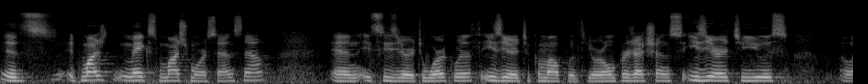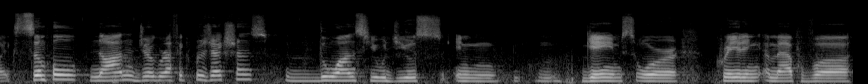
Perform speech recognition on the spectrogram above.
it's it much makes much more sense now, and it's easier to work with, easier to come up with your own projections, easier to use like simple non-geographic projections, the ones you would use in games or creating a map of a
